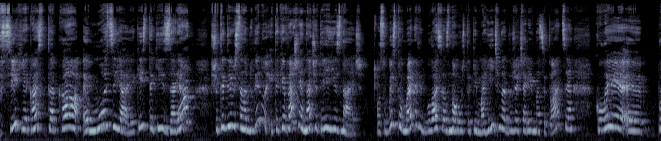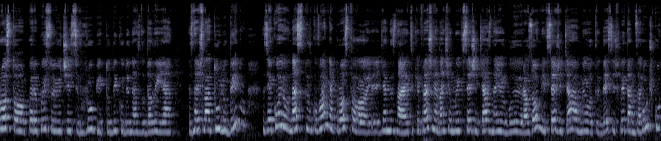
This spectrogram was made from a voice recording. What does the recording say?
Всіх якась така емоція, якийсь такий заряд, що ти дивишся на людину, і таке враження, наче ти її знаєш. Особисто в мене відбулася знову ж таки магічна, дуже чарівна ситуація, коли е, просто переписуючись в групі туди, куди нас додали, я знайшла ту людину, з якою в нас спілкування просто, я не знаю, таке враження, наче ми все життя з нею були разом, і все життя ми от десь йшли там за ручку,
